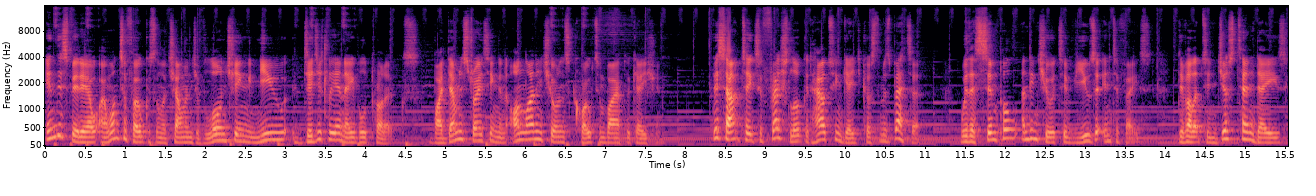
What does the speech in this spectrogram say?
In this video, I want to focus on the challenge of launching new digitally enabled products by demonstrating an online insurance quote and buy application. This app takes a fresh look at how to engage customers better with a simple and intuitive user interface developed in just 10 days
